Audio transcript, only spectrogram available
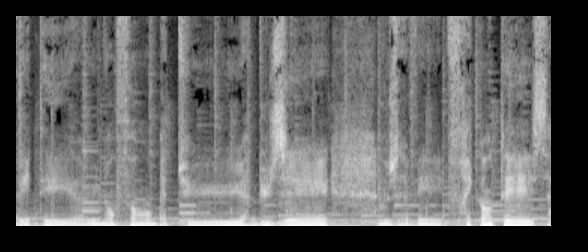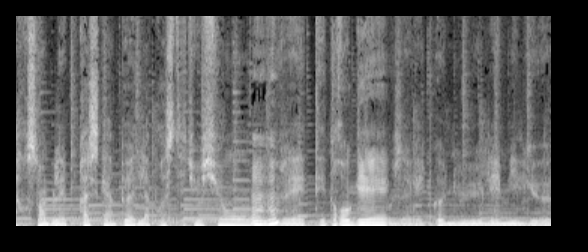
Avez été euh, une enfant battue, abusée, vous avez fréquenté, ça ressemblait presque un peu à de la prostitution, Mhm. vous avez été droguée, vous avez connu les milieux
